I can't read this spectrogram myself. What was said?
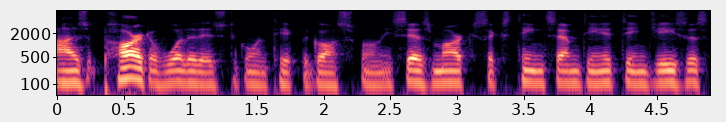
as part of what it is to go and take the Gospel. And he says, Mark 16, 17, 18, Jesus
